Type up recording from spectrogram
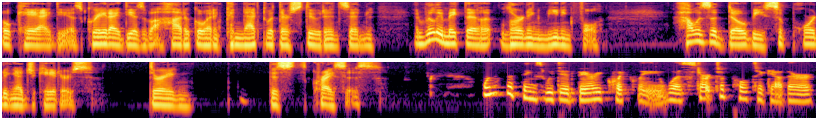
okay ideas, great ideas about how to go ahead and connect with their students and, and really make the learning meaningful. How is Adobe supporting educators during this crisis? One of the things we did very quickly was start to pull together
